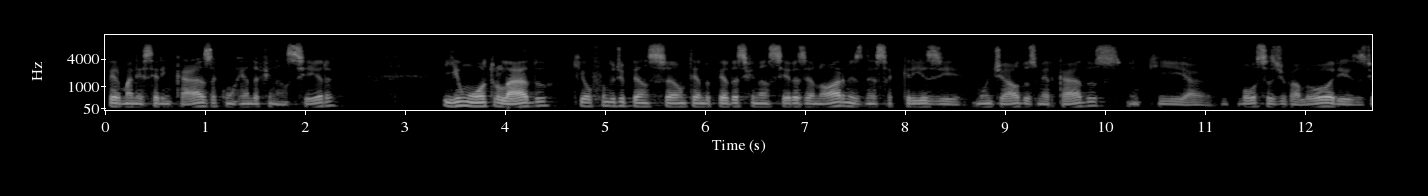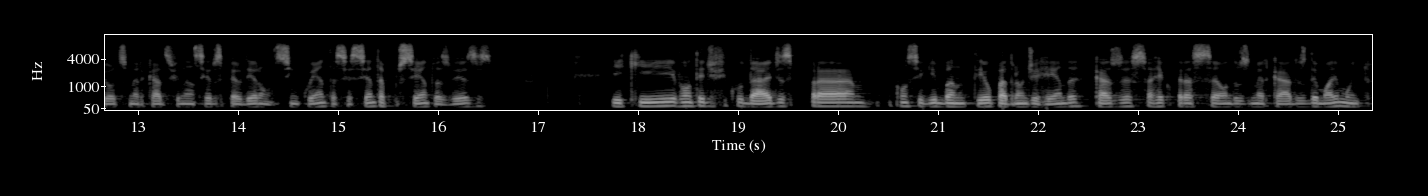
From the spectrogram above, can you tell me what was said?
permanecer em casa com renda financeira, e um outro lado, que é o fundo de pensão tendo perdas financeiras enormes nessa crise mundial dos mercados, em que a bolsas de valores e outros mercados financeiros perderam 50%, 60% às vezes, e que vão ter dificuldades para conseguir manter o padrão de renda caso essa recuperação dos mercados demore muito.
